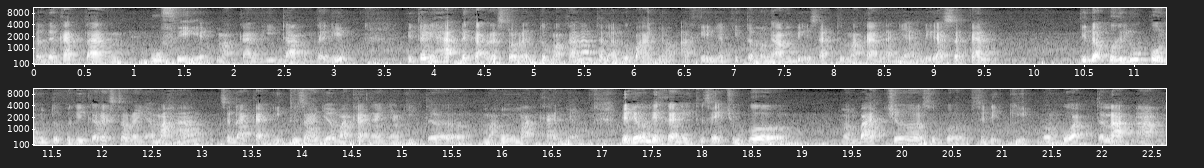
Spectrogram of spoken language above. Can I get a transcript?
pendekatan buffet makan hidang tadi. Kita lihat dekat restoran tu makanan terlalu banyak akhirnya kita mengambil satu makanan yang dirasakan tidak perlu pun untuk pergi ke restoran yang mahal sedangkan itu sahaja makanan yang kita mahu makannya. Jadi oleh kerana itu saya cuba membaca cuba sedikit membuat telaah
